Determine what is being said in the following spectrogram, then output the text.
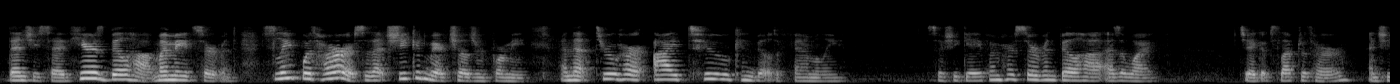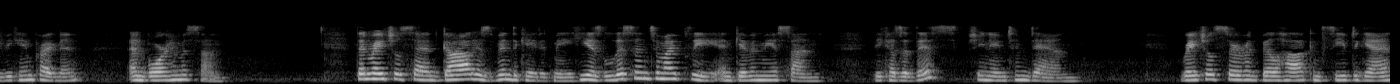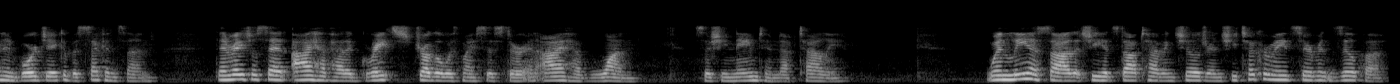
Then she said, Here is Bilhah, my maidservant. Sleep with her, so that she can bear children for me, and that through her I too can build a family. So she gave him her servant Bilhah as a wife. Jacob slept with her, and she became pregnant, and bore him a son. Then Rachel said, God has vindicated me. He has listened to my plea and given me a son. Because of this, she named him Dan. Rachel's servant Bilhah conceived again and bore Jacob a second son. Then Rachel said, I have had a great struggle with my sister, and I have won. So she named him Naphtali. When Leah saw that she had stopped having children, she took her maidservant Zilpah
